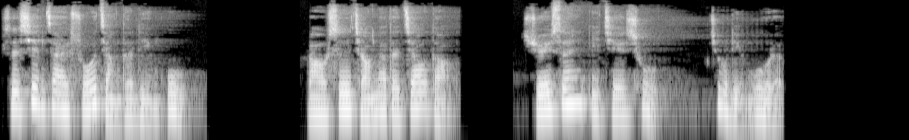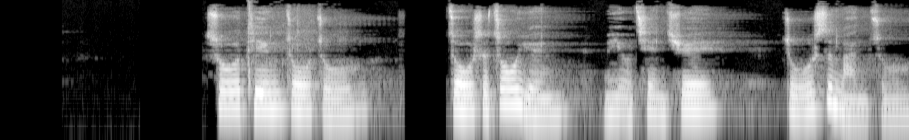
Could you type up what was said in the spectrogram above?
是现在所讲的领悟。老师巧妙的教导，学生一接触就领悟了。说听周足，周是周圆，没有欠缺；足是满足，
